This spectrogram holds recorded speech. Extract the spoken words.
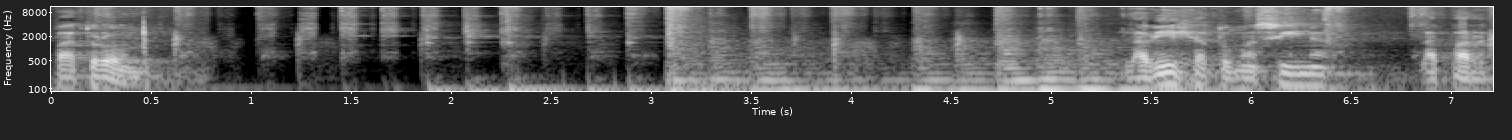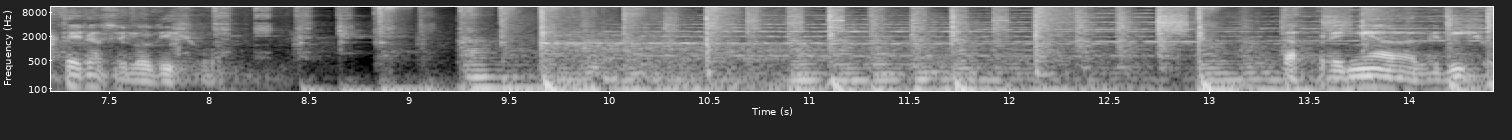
Patrón. La vieja Tomasina, la partera, se lo dijo. Estás preñada, le dijo,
